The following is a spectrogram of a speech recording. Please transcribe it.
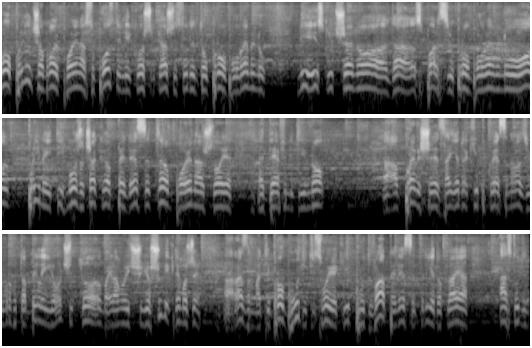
popriličan broj pojena su postigli košarkaši studenta u prvom polovremenu. Nije isključeno da Sparsi u prvom polovremenu prime i tih možda čak 50 pojena, što je definitivno previše za jednu ekipu koja se nalazi u vrhu tabele i očito Bajramović još uvijek ne može razrmati, probuditi svoju ekipu. 2.53 do kraja, a student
